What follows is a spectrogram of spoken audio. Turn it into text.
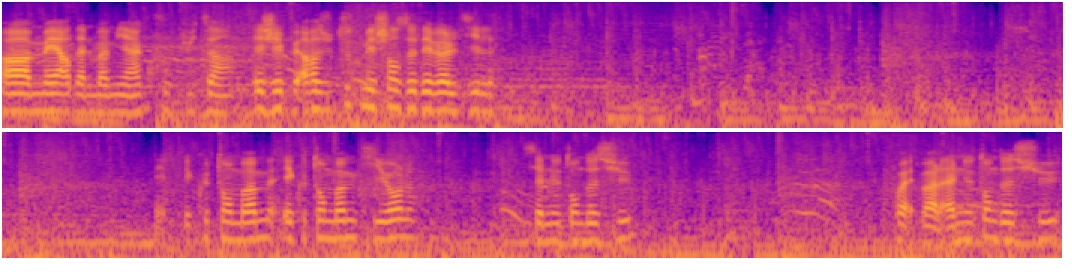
Oh merde, elle m'a mis un coup, putain. Et j'ai perdu toutes mes chances de Devil Deal. Écoute ton mom, écoute ton mom qui hurle. Si elle nous tombe dessus. Ouais, voilà, elle nous tombe dessus.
